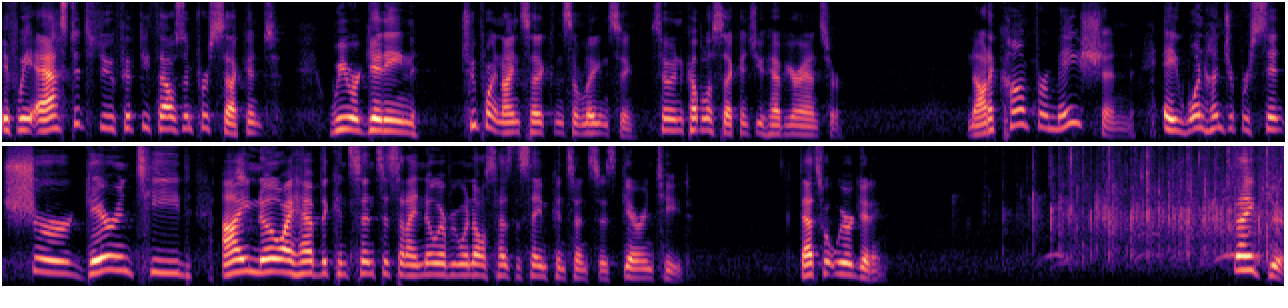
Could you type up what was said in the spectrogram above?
If we asked it to do 50,000 per second, we were getting 2.9 seconds of latency. So in a couple of seconds, you have your answer. Not a confirmation, a 100% sure, guaranteed, I know I have the consensus and I know everyone else has the same consensus, guaranteed. That's what we were getting. Thank you.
